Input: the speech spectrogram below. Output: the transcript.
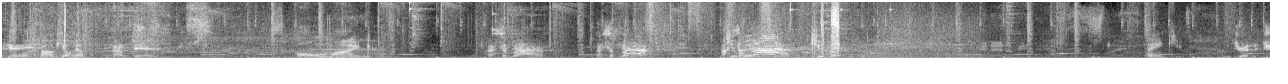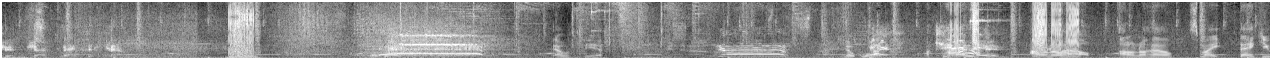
Okay, If I don't kill him, I'm dead. oh my. I survived. I survived. I Cupid. survived. Cupid. Thank you. Enjoy the trip. Trap back to the camp. That was death. No! Nope. What? Cannon! I don't know how. I don't know how. Smite. Thank you.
